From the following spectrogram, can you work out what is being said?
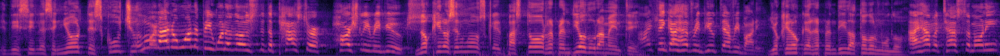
Y decirle, Señor, te escucho. Lord, I don't want to be one of those that the pastor harshly rebukes. No quiero ser uno de los que el pastor reprendió duramente. I think I have rebuked everybody. Yo creo que he reprendido a todo el mundo. I have a testimony.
